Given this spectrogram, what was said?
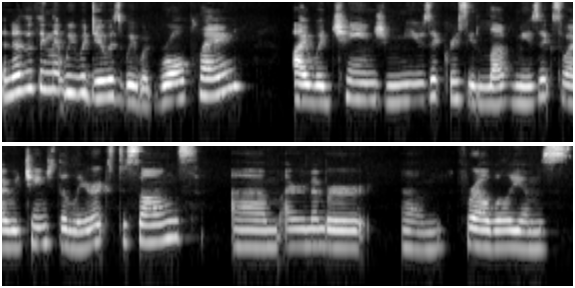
Another thing that we would do is we would role play. I would change music. Gracie loved music, so I would change the lyrics to songs. Um, I remember um, Pharrell Williams'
